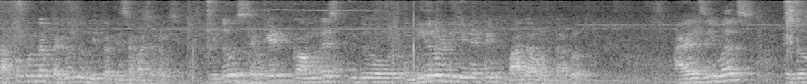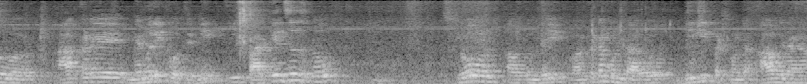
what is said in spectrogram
తప్పకుండా పెరుగుతుంది ప్రతి సంవత్సరం ఇది సెకండ్ కాంగ్రెస్ ఇది న్యూరో బాధ ఉంటారు అల్జీమర్స్ ಇದು ఆ కడే మెమరీ పోతుంది ఈ పార్కిన్సన్స్లో స్లో అవుతుంది వంకటం ఉంటారు డీలీ పట్టుకుంటారు ఆ విధంగా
